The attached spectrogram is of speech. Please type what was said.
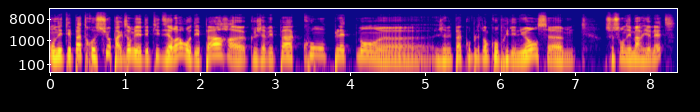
on n'était pas trop sûr. Par exemple, il y a des petites erreurs au départ euh, que j'avais pas complètement, euh, j'avais pas complètement compris les nuances. ce sont des marionnettes,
